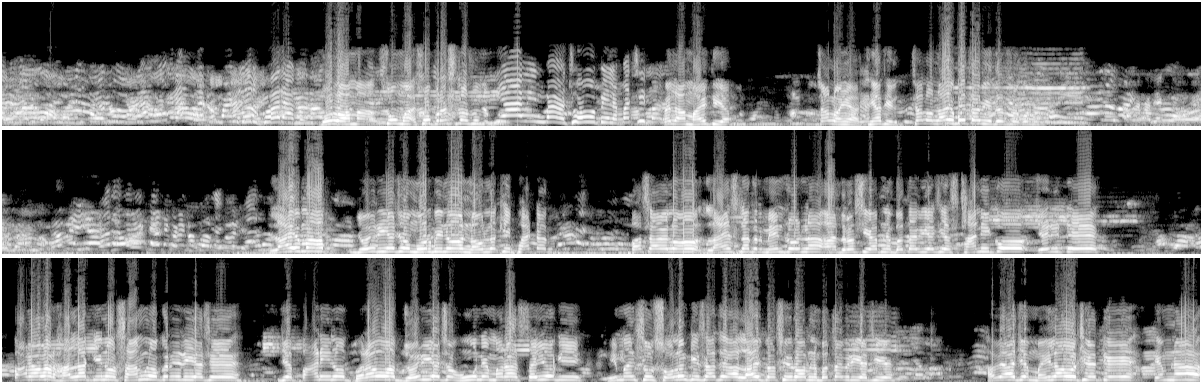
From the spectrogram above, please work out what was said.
બોલો, આમાં શું શું પ્રશ્ન શું છે? પેલા માહિતી આપો. ચાલો અહીંયા, ત્યાંથી. ચાલો, લાઈવ બતાવીએ દર્શકો લાઈવમાં જોઈ રહ્યા છો મોરબીનો નવલખી ફાટક. પાસે આવેલો લાયન્સનગર મેઇન રોડના આ દ્રશ્ય આપને બતાવી રહ્યા છીએ. સ્થાનિકો જે રીતે પારાવાર હાલાકીનો સામનો કરી રહ્યા છે. જે પાણીનો ભરાવો આપ જોઈ રહ્યા છો. હું ને મારા સહયોગી હિમાંશુ સોલંકી સાથે આ લાઈવ તસવીરો આપને બતાવી રહ્યા છીએ. હવે આ જે મહિલાઓ છે તે તેમના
